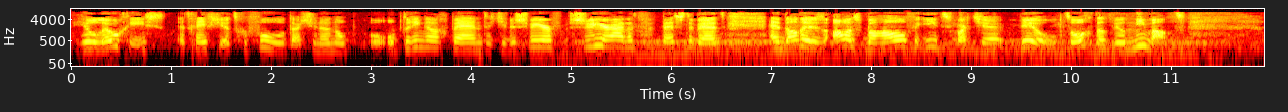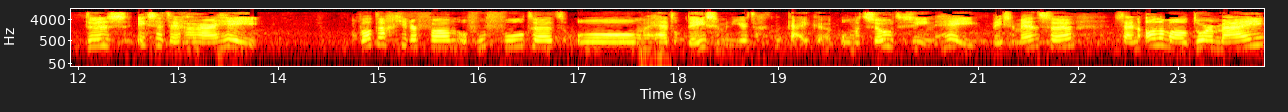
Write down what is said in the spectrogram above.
heel logisch, het geeft je het gevoel dat je een op, opdringerig bent, dat je de sfeer, sfeer aan het verpesten bent. En dat is alles behalve iets wat je wil, toch? Dat wil niemand. Dus ik zei tegen haar: Hey, wat dacht je ervan? Of hoe voelt het om het op deze manier te bekijken? Om het zo te zien. hey, deze mensen zijn allemaal door mij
